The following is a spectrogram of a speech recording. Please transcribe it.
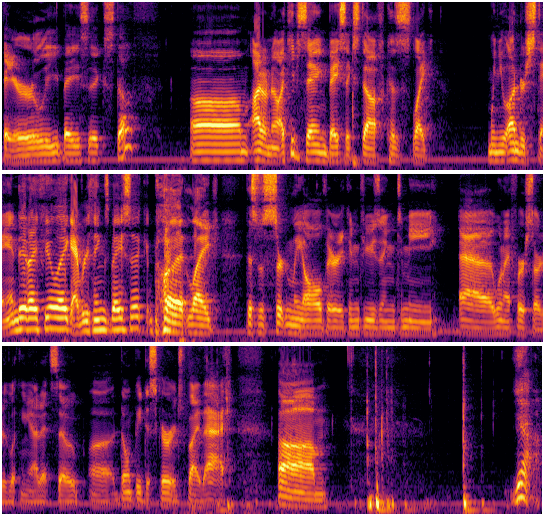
fairly basic stuff. Um, I don't know. I keep saying basic stuff because, like, when you understand it, I feel like everything's basic. But like, this was certainly all very confusing to me uh, when I first started looking at it. So uh, don't be discouraged by that. Um, yeah.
